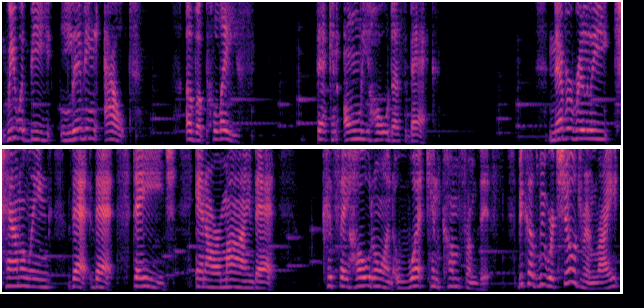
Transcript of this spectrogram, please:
we would be living out of a place that can only hold us back. Never really channeling that that stage in our mind that could say hold on what can come from this? Because we were children right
